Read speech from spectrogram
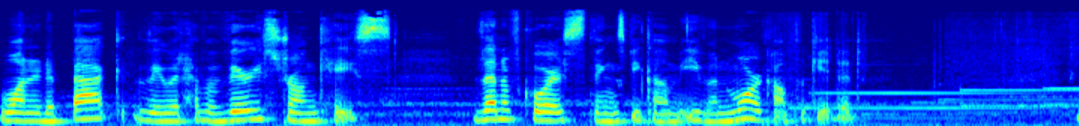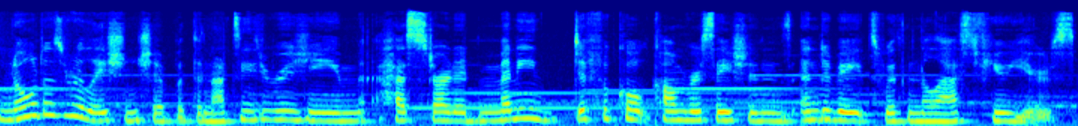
wanted it back, they would have a very strong case. Then, of course, things become even more complicated. Nolde's relationship with the Nazi regime has started many difficult conversations and debates within the last few years.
